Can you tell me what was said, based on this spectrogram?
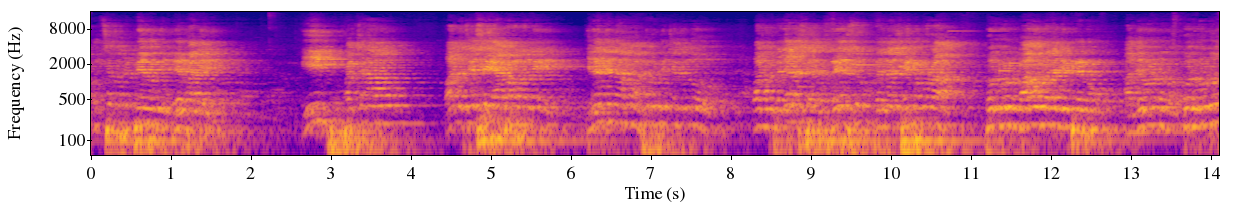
వంశస్థుల పేరు ఉంది వేపాలయ ఈ పక్షణాలు వాళ్ళు చేసే వ్యాపారాన్ని దినదిన అభివృద్ధి చెందుతూ వాళ్ళు ప్రజల శ్రేయస్సు ప్రజల క్షేమం కూడా కోరుకుడు బాగుండాలని చెప్పి నేను ఆ దేవుడు కోరుకుడు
